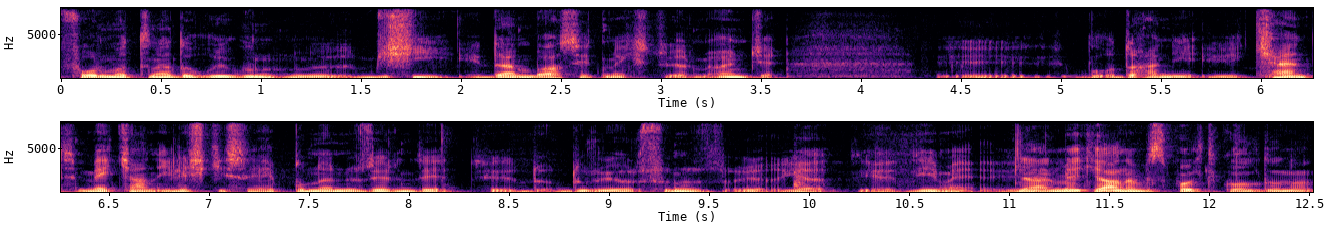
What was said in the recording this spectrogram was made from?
formatına da uygun bir şeyden bahsetmek istiyorum önce. Bu da hani kent mekan ilişkisi hep bunların üzerinde duruyorsunuz ya değil mi? Yani mekanın biz politik olduğunu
